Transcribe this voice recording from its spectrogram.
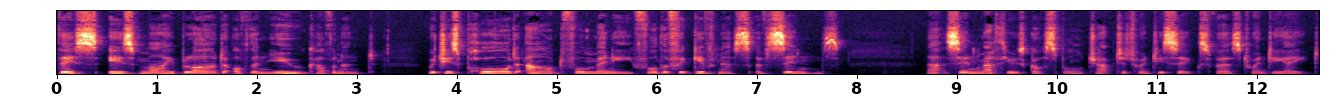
this is my blood of the new covenant, which is poured out for many for the forgiveness of sins. That's in Matthew's Gospel, chapter 26, verse 28.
